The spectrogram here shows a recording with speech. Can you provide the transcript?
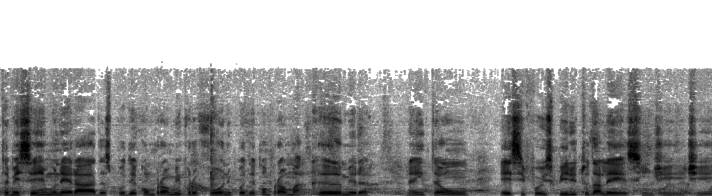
também ser remuneradas, poder comprar um microfone, poder comprar uma câmera. Né, então, esse foi o espírito da lei, assim, de, de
